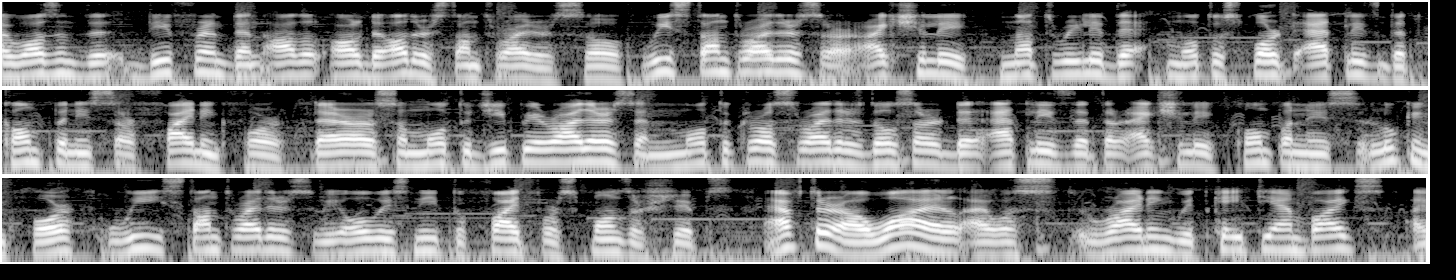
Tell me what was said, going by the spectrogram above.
i wasn't the, different than other all the other stunt riders. So we stunt riders are actually not really the motorsport athletes that companies are fighting for. There are some MotoGP riders and motocross riders. Those are the athletes that are actually companies looking for. We stunt riders we always need to fight for sponsorships. After a while i was riding with ktm bikes. I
